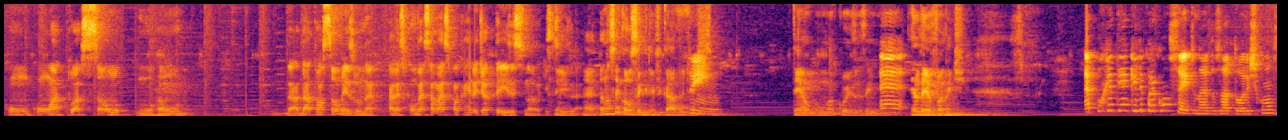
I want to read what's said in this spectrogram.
com, com a atuação no, no ramo da, da, atuação mesmo, né? Parece que conversa mais com a carreira de atriz esse nome aqui. Sim, é, eu não sei qual o significado Sim. disso. Tem alguma coisa assim É. relevante. É porque tem aquele preconceito, né, dos atores com os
